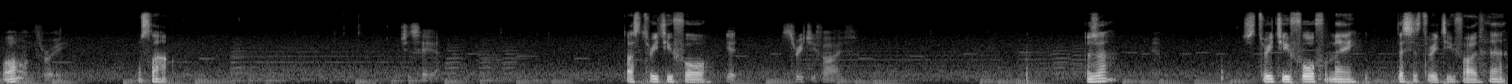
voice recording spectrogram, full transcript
What? one three, What's that? which is here. That's three two four. It's three two five. Is it? It's three two four for me. This is three two five here.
